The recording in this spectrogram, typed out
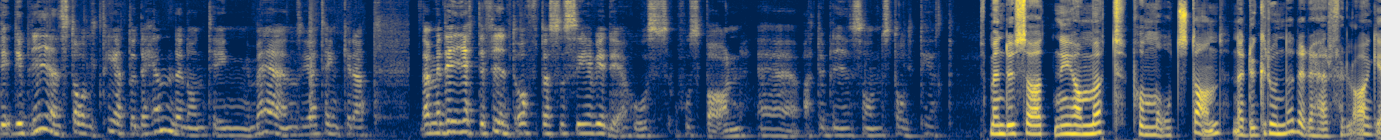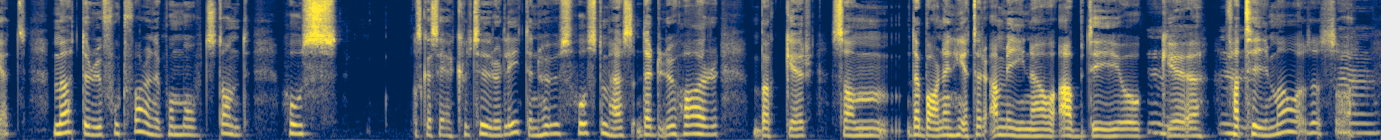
det, det, blir en stolthet och det händer någonting med en. Så jag tänker att ja, men det är jättefint. Ofta så ser vi det hos, hos barn. Eh, att det blir en sån stolthet. Men du sa att ni har mött på motstånd när du grundade det här förlaget. Möter du fortfarande på motstånd hos vad ska jag säga, kultureliten hos, hos de här där du har böcker som där barnen heter Amina och Abdi och mm, eh, mm. Fatima och så. Mm.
